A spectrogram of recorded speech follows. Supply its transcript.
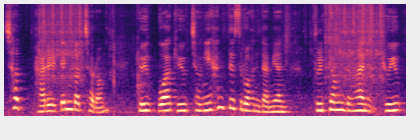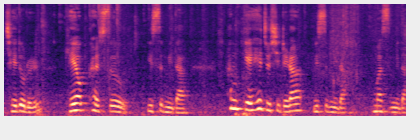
첫 발을 뗀 것처럼 교육부와 교육청이 한뜻으로 한다면 불평등한 교육 제도를 개혁할 수 있습니다. 함께 해주시리라 믿습니다. 고맙습니다.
